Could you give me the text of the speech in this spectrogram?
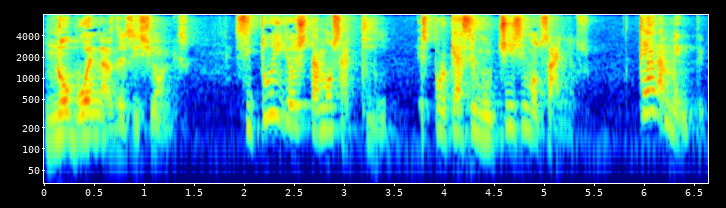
no buenas decisiones. Si tú y yo estamos aquí, es porque hace muchísimos años, claramente,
